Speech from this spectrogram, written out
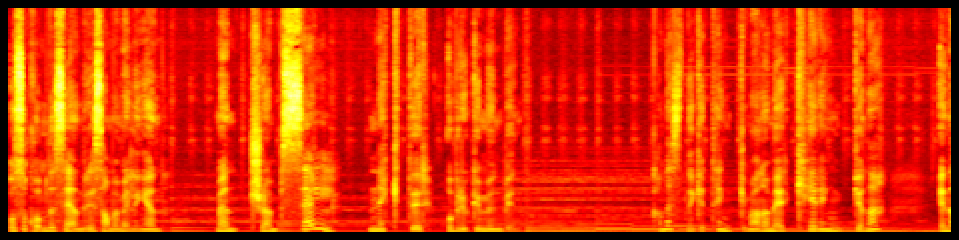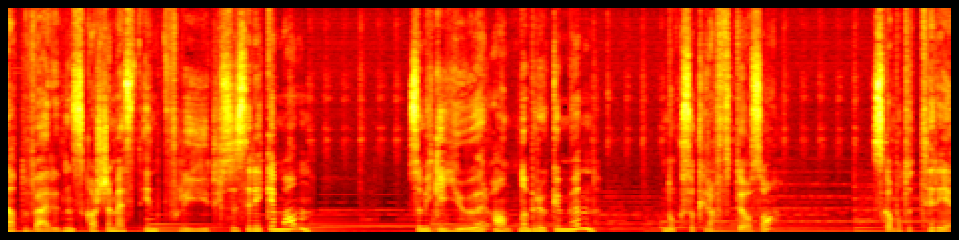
Og så kom det senere i samme meldingen. Men Trump selv nekter å bruke munnbind. Kan nesten ikke tenke meg noe mer krenkende enn at verdens kanskje mest innflytelsesrike mann, som ikke gjør annet enn å bruke munn, nokså kraftig også, skal måtte tre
